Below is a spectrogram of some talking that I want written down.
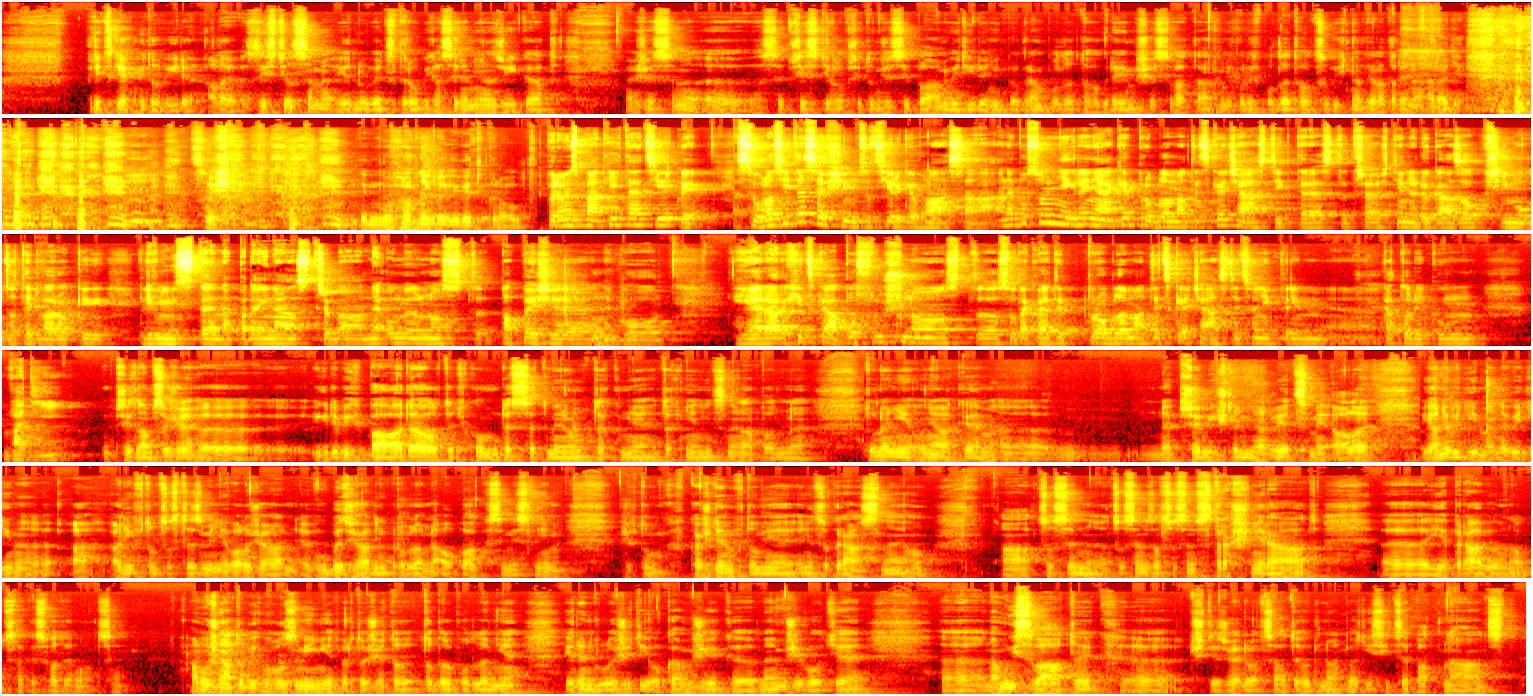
Vždycky, jak mi to vyjde. Ale zjistil jsem jednu věc, kterou bych asi neměl říkat, že jsem se přistihl při tom, že si plánuji týdenní program podle toho, kde je mše svatá, a nikoli podle toho, co bych měl dělat tady na hradě. Což by mohl někdo i vytknout. Půjdeme zpátky k té církvi. Souhlasíte se vším, co církev hlásá? A nebo jsou někde nějaké problematické části, které jste třeba ještě nedokázal přijmout za ty dva roky, kdy v ní jste, napadají nás třeba neomylnost papeže nebo hierarchická poslušnost, jsou takové ty problematické části, co některým eh, katolíkům vadí? Přiznám se, že eh, i kdybych bádal teď 10 minut, tak mě, tak mě nic nenapadne. To není o nějakém eh, nepřemýšlení nad věcmi, ale já nevidím, nevidím ani v tom, co jste zmiňoval, žádný, vůbec žádný problém. Naopak si myslím, že v, tom, v každém v tom je něco krásného. A co jsem, co jsem, za co jsem strašně rád, eh, je právě ona úcta ke svaté moci. A možná to bych mohl zmínit, protože to, to byl podle mě jeden důležitý okamžik v mém životě. Eh, na můj svátek 24. Eh, dubna 2015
